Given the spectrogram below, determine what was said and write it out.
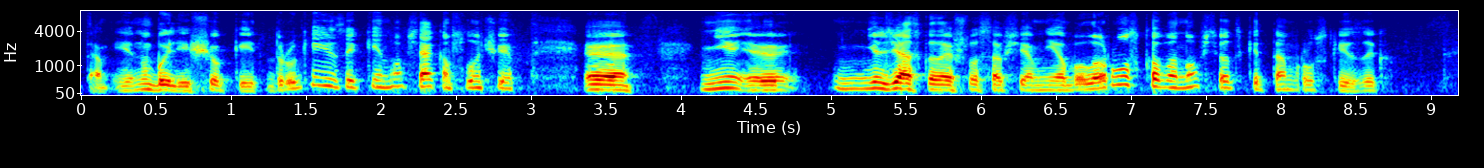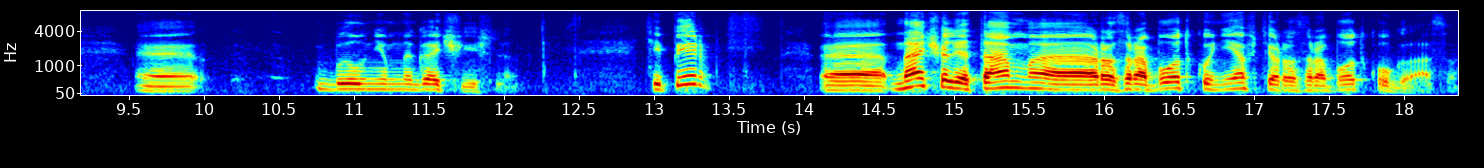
Там, и, ну, были еще какие-то другие языки, но, в всяком случае, э, не, э, нельзя сказать, что совсем не было русского, но все-таки там русский язык э, был немногочислен. Теперь начали там э, разработку нефти, разработку газа.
